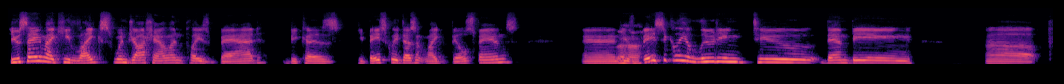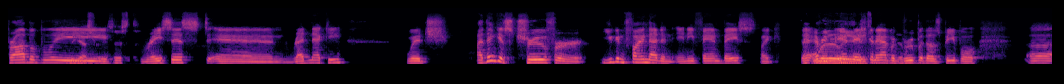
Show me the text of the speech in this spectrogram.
He was saying like he likes when Josh Allen plays bad because he basically doesn't like Bills fans, and Uh-huh. he's basically alluding to them being uh, probably racist? racist and rednecky, which I think is true for you can find that in any fan base. Like every Literally fan base can have a group of those people. Uh,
